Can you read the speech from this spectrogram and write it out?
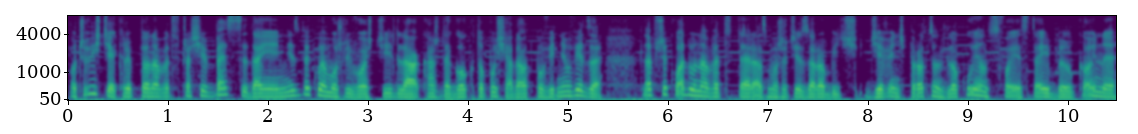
Oczywiście krypto nawet w czasie BESY daje niezwykłe możliwości dla każdego, kto posiada odpowiednią wiedzę. Dla przykładu nawet teraz możecie zarobić 9% lokując swoje stablecoiny,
